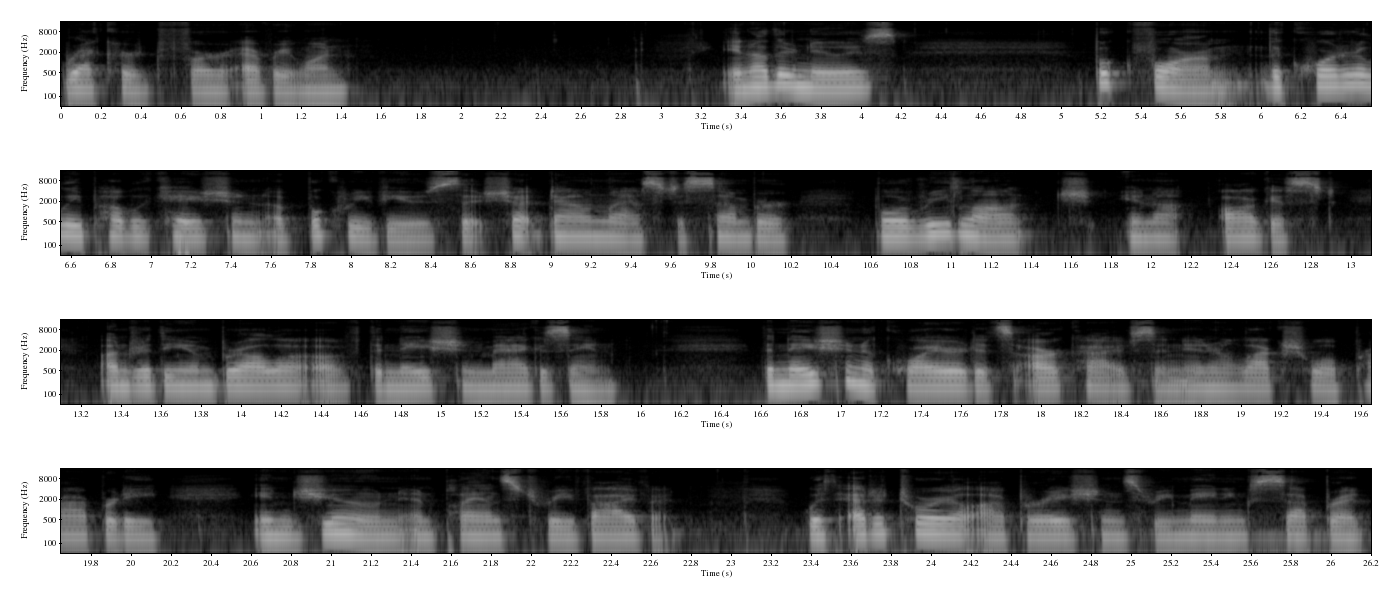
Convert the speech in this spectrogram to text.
record for everyone. In other news, Bookforum, the quarterly publication of book reviews that shut down last December, will relaunch in August under the umbrella of The Nation magazine. The Nation acquired its archives and intellectual property in June and plans to revive it with editorial operations remaining separate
